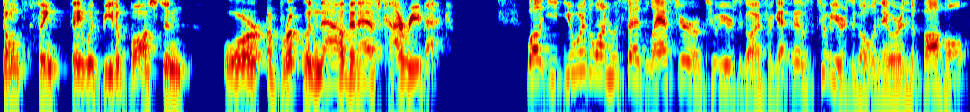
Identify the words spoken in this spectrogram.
don't think they would beat a Boston or a Brooklyn now that has Kyrie back. Well, you were the one who said last year or two years ago, I forget, it was two years ago when they were in the bubble.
